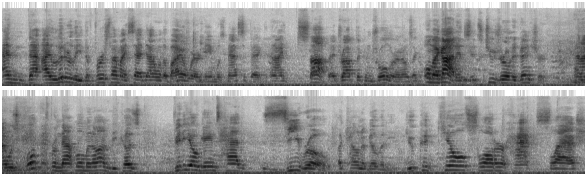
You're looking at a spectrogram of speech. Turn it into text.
And that I literally the first time I sat down with a Bioware game was Mass Effect, and I stopped. I dropped the controller, and I was like, oh my god, it's it's choose your own adventure. And I was hooked from that moment on because video games had zero accountability. You could kill, slaughter, hack, slash,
